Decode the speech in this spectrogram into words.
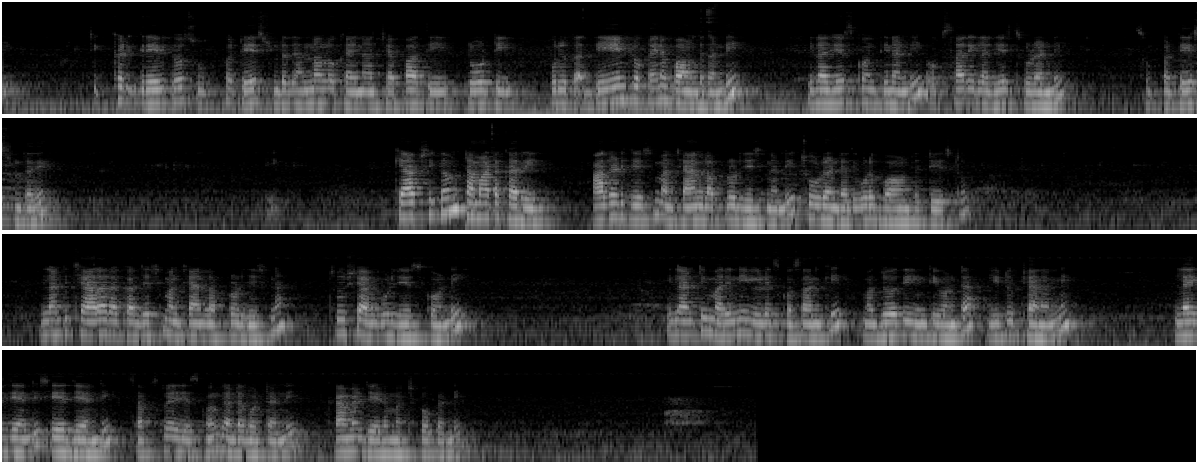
చిక్కటి గ్రేవీతో సూపర్ టేస్ట్ ఉంటుంది. అన్నంలోకైనా చపాతి రోటీ పుల్క దేంట్లోకైనా బాగుంటుందండి. ఇలా చేసుకొని తినండి. ఒకసారి ఇలా చేసి చూడండి. సూపర్ టేస్ట్ ఉంటుంది. క్యాప్సికమ్ టమాటా కర్రీ ఆల్రెడీ చేసి మన ఛానల్ అప్లోడ్ చేసినండి చూడండి అది కూడా బాగుంటుంది టేస్ట్. ఇలాంటి చాలా రకాలు చేసి మన ఛానల్ అప్లోడ్ చేసిన చూసి అవి కూడా చేసుకోండి. ఇలాంటి మరిన్ని వీడియోస్ కోసానికి మా జ్యోతి ఇంటి వంట యూట్యూబ్ ఛానల్ని లైక్ చేయండి షేర్ చేయండి సబ్స్క్రైబ్ చేసుకొని గంట కొట్టండి. కామెంట్ చేయడం మర్చిపోకండి.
